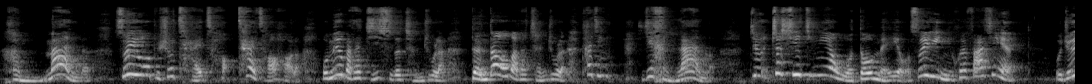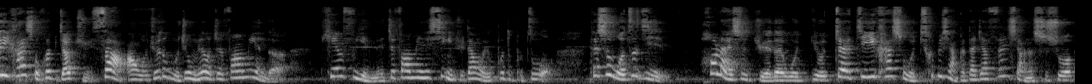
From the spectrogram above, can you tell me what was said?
很慢的。所以我比如说菜炒菜炒好了，我没有把它及时的盛出来，等到我把它盛出来，它已经已经很烂了。就这些经验我都没有，所以你会发现。我觉得一开始我会比较沮丧啊，我觉得我就没有这方面的天赋，也没这方面的兴趣，但我又不得不做。但是我自己后来是觉得，我有在这一开始，我特别想跟大家分享的是说，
